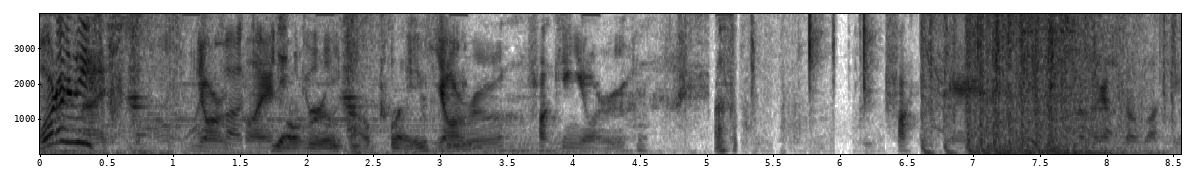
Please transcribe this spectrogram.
What are these? Nice. Yoru plays. Yoru oh, outplays. Yoru. Fucking Yoru. That's- Fucking serious. Oh I got so lucky.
